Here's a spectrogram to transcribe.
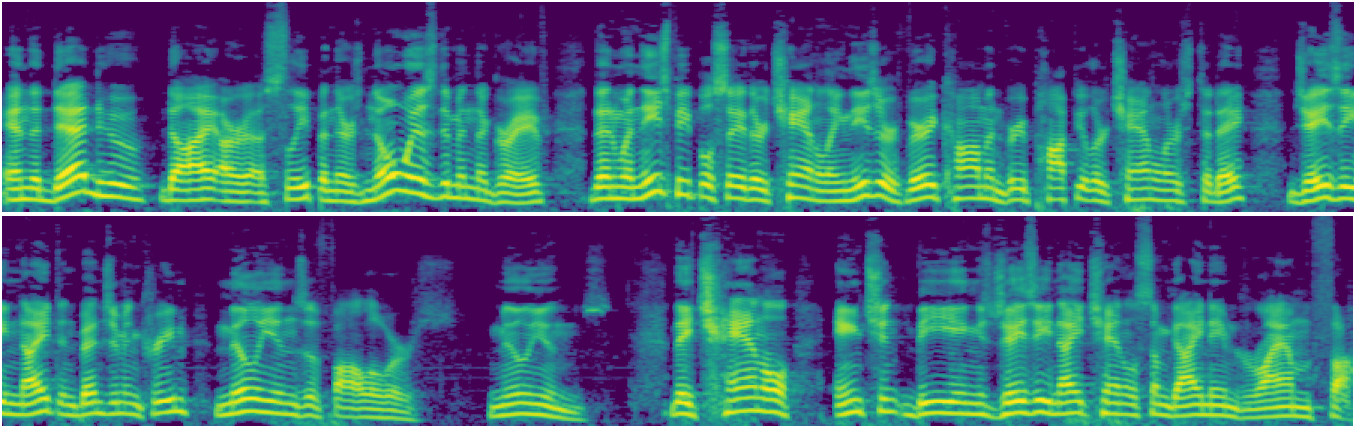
and the dead who die are asleep and there's no wisdom in the grave, then when these people say they're channeling, these are very common, very popular channelers today. JZ Knight and Benjamin Creme, millions of followers. Millions. They channel ancient beings. JZ Knight channels some guy named Ramtha,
